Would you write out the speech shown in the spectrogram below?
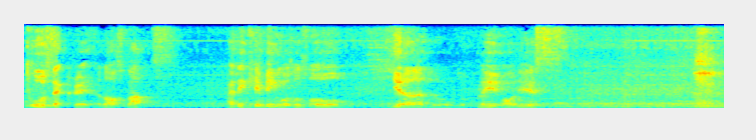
tools that create a lot of sparks. I think Keming was also here to, to play with all this.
